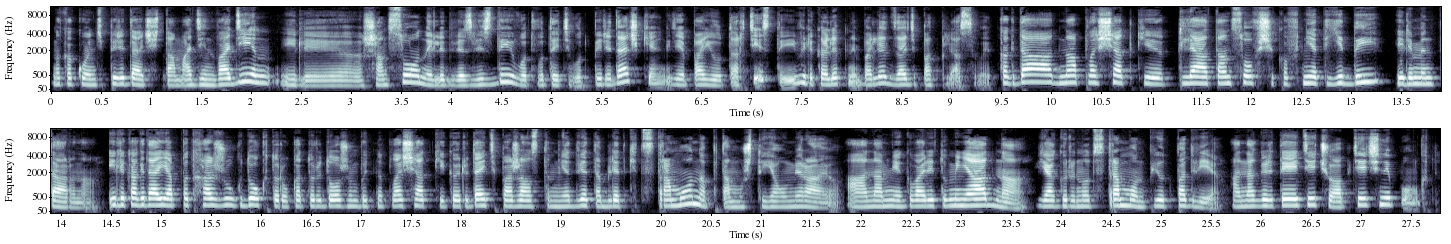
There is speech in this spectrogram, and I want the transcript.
на какой-нибудь передаче там один в один или шансон или две звезды, вот, вот эти вот передачки, где поют артисты и великолепный балет сзади подплясывает. Когда на площадке для танцовщиков нет еды элементарно, или когда я подхожу к доктору, который должен быть на площадке и говорю, дайте, пожалуйста, мне две таблетки цистрамона, потому что я умираю. А она мне говорит, у меня одна. Я говорю, ну цистрамон пьют по две. Она говорит, я тебе что, аптечный пункт?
